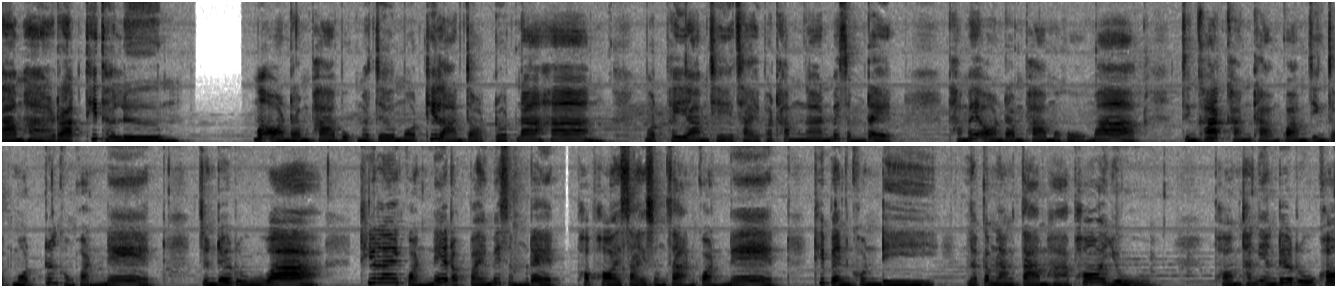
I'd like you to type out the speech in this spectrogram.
ตามหารักที่เธอลืม เมื่ออ่อนรำพาบุกมาเจอมดที่ลานจอดรถหน้าห้าง มดพยายามเฉยไฉเพราะทำงานไม่สำเร็จทำให้อ่อนรำพาโมโหมาก จึงคาดคั้นถามความจริงจากมดเรื่องของขวัญเนตร จนได้รู้ว่าที่ไล่ขวัญเนตรออกไปไม่สำเร็จ เพราะพลอยสายสงสารขวัญเนตรที่เป็นคนดี และกำลังตามหาพ่ออยู่ พร้อมทั้งยังได้รู้ข้อ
